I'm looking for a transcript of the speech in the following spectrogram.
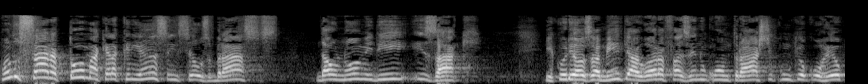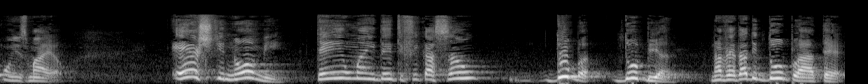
Quando Sara toma aquela criança em seus braços, dá o nome de Isaac. E curiosamente, agora fazendo um contraste com o que ocorreu com Ismael. Este nome tem uma identificação dúbia, dúbia, na verdade dupla até.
